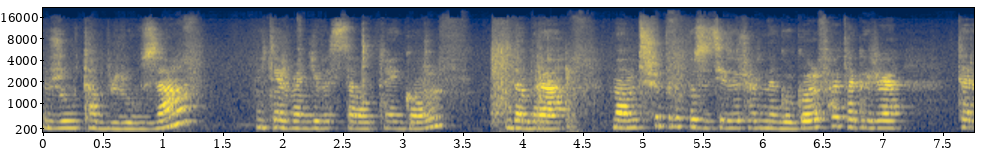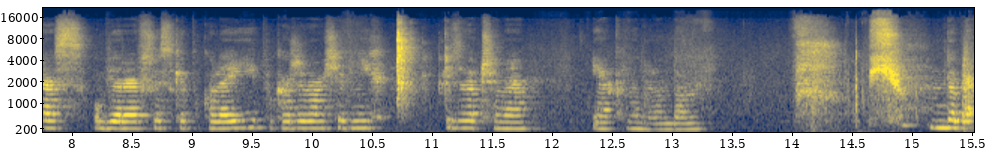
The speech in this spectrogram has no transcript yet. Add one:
żółta bluza. I też będzie wystawał tutaj golf. Dobra, mam trzy propozycje do czarnego golfa, także teraz ubiorę wszystkie po kolei, pokażę Wam się w nich i zobaczymy, jak wyglądam. Piu. Dobra,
